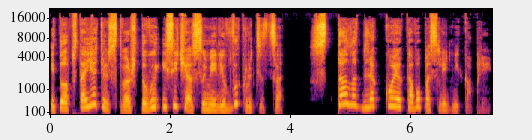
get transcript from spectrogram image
И то обстоятельство, что вы и сейчас сумели выкрутиться, стало для кое-кого последней каплей.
